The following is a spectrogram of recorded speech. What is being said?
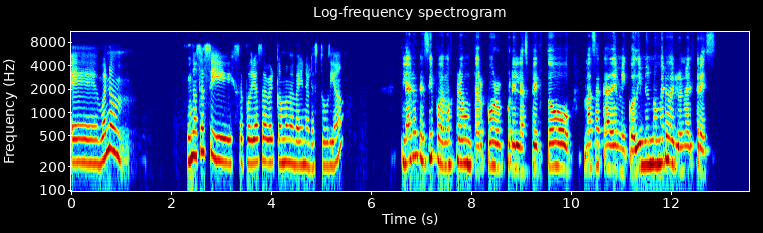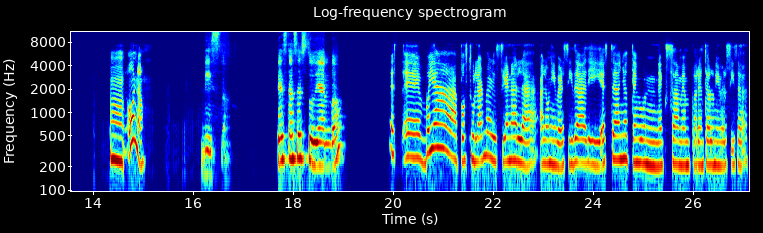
eh, bueno, no sé si se podría saber cómo me va en el estudio. Claro que sí, podemos preguntar por, por el aspecto más académico. Dime un número del 1 al 3. Mm, uno. Listo. ¿Qué estás estudiando? Eh, voy a postularme recién a la, a la universidad y este año tengo un examen para entrar a la universidad.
